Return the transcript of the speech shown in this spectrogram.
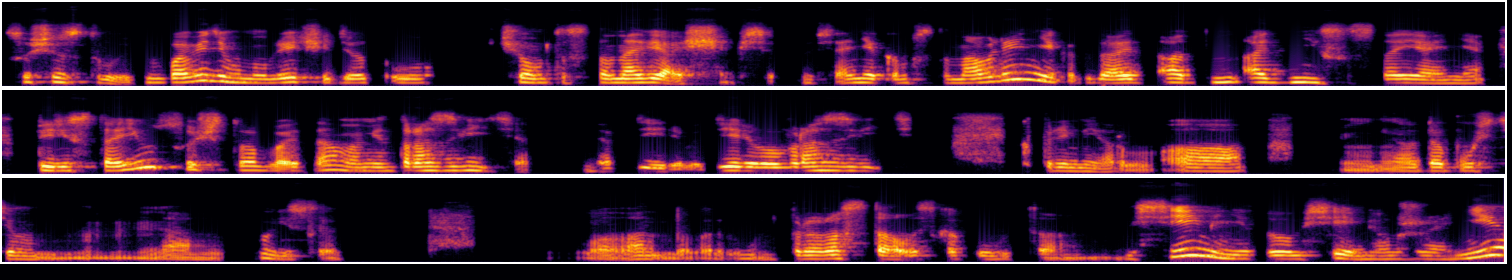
существует? Ну, по-видимому, речь идет о чем-то становящемся, то есть о неком становлении, когда одни состояния перестают существовать, да, момент развития например, дерева, дерево в развитии, к примеру, а, допустим, ну, если прорастал из какого-то семени, то семя уже не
